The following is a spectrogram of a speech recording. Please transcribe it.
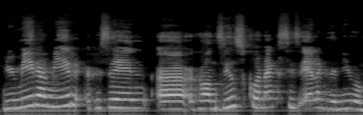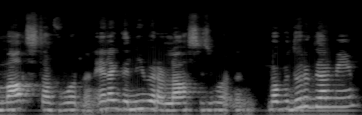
Nu meer en meer zijn, uh, gaan zielsconnecties eigenlijk de nieuwe maatstaf worden, eigenlijk de nieuwe relaties worden. Wat bedoel ik daarmee?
